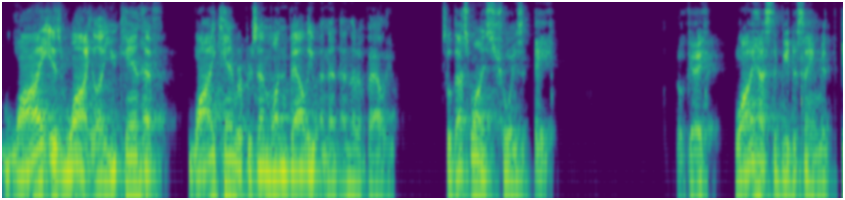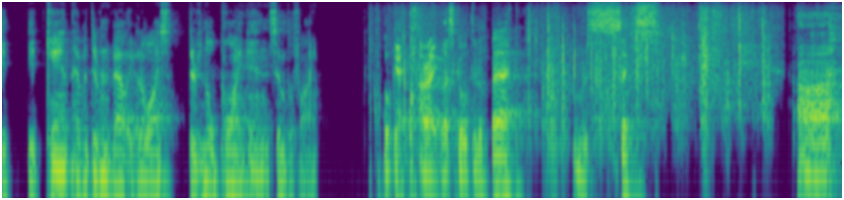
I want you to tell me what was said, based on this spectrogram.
y is y. Like you can't have y can't represent one value and then another value. So that's why it's choice A. Okay, y has to be the same. It it it can't have a different value. Otherwise, there's no point in simplifying. Okay, all right. Let's go to the back. Number six. Uh,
